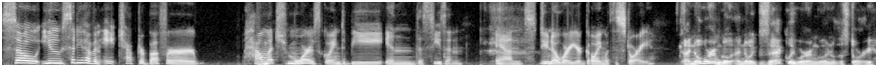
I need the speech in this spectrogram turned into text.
So you said you have an eight chapter buffer. How Mhm. much more is going to be in the season? And do you know where you're going with the story? I know where I'm going. I know exactly where I'm going with the story.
